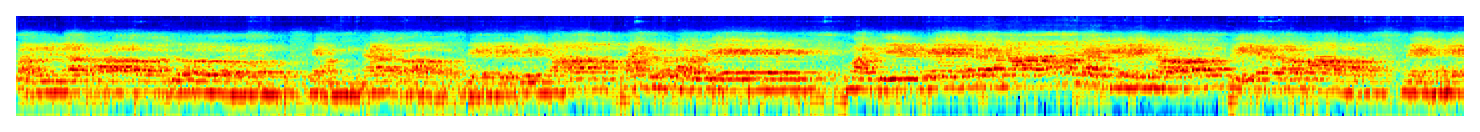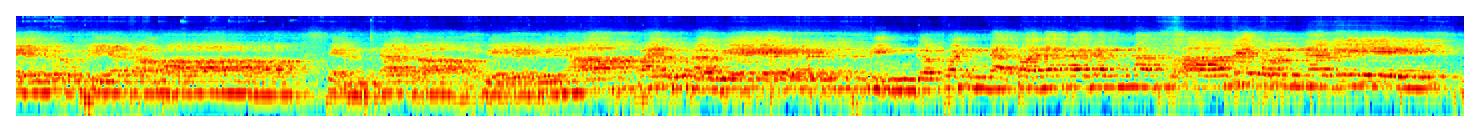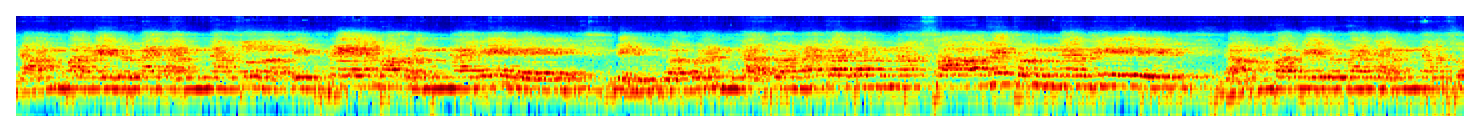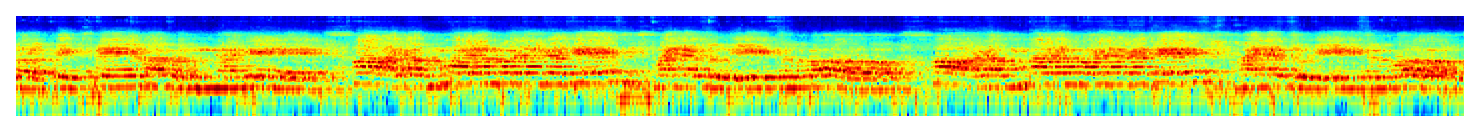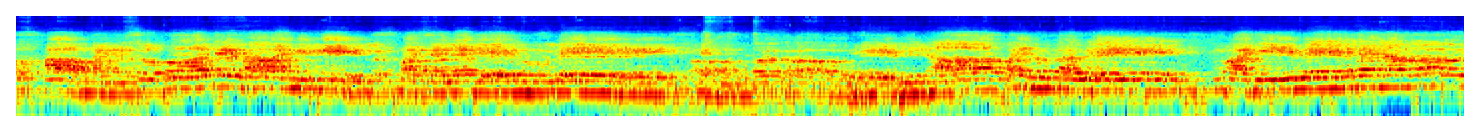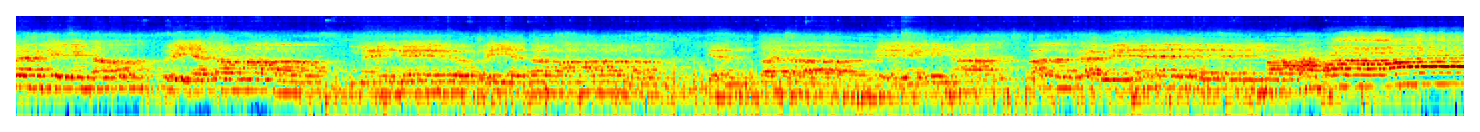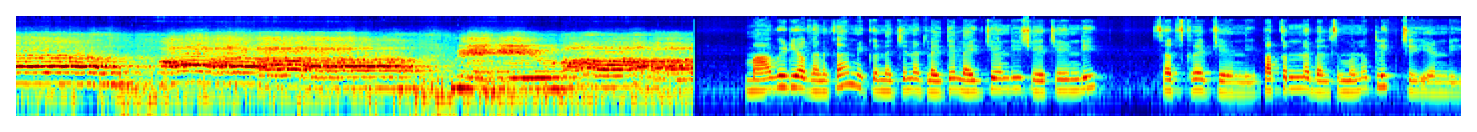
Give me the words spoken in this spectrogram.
ఉన్న వీడియో కనుక మీకు నచ్చినట్లయితే లైక్ చేయండి షేర్ చేయండి సబ్స్క్రైబ్ చేయండి. పక్కనున్న బెల్ సింబల్ను క్లిక్ చేయండి.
